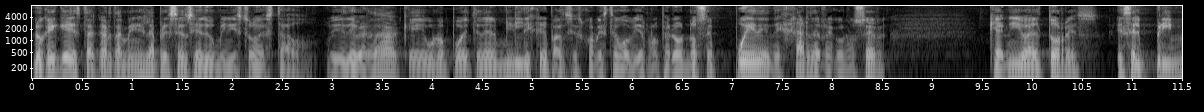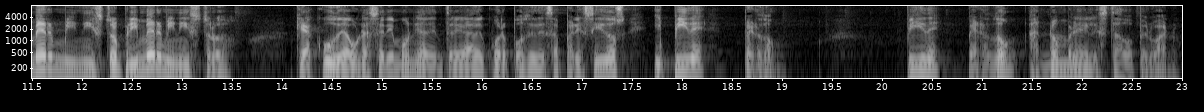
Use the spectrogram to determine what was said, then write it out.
Lo que hay que destacar también es la presencia de un ministro de Estado. De verdad que uno puede tener mil discrepancias con este gobierno, pero no se puede dejar de reconocer que Aníbal Torres es el primer ministro, primer ministro que acude a una ceremonia de entrega de cuerpos de desaparecidos y pide perdón. Pide perdón a nombre del Estado peruano.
